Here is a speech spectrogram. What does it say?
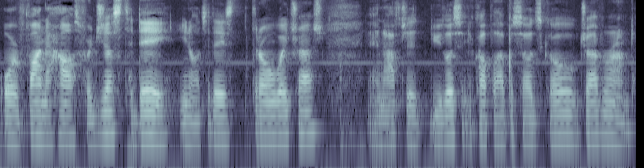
or find a house for just today. You know, today's throwing away trash, and after you listen to a couple episodes, go drive around.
